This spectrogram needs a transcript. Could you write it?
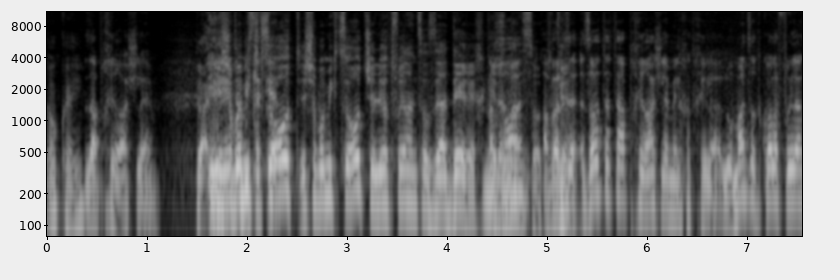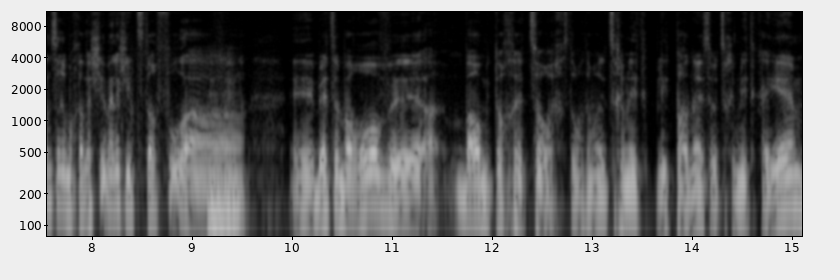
אוקיי. זה הבחירה שלהם. לא, אם יש הרבה מקצועות יש הרבה מקצועות של להיות פרילנסר זה הדרך כאילו, נכון לעשות. אבל כן. זה, זאת הייתה הבחירה שלהם מלכתחילה לעומת זאת כל הפרילנסרים החדשים אלה שהצטרפו אה, בעצם הרוב אה, באו מתוך אה, צורך זאת אומרת הם צריכים להת- להתפרנס או צריכים להתקיים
